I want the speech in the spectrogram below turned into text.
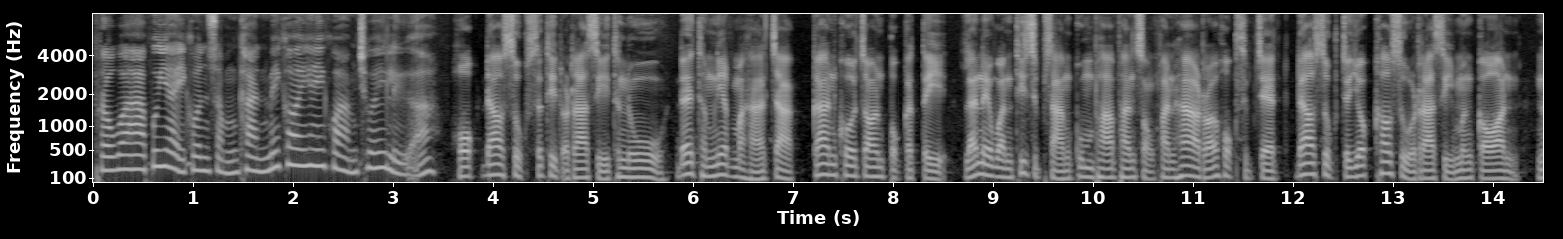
เพราะว่าผู้ใหญ่คนสำคัญไม่ค่อยให้ความช่วยเหลือ 6. ดาวศุกร์สถิตราศีธนู ได้ทำเนียบมหาจักรการโคจรปกติ และในวันที่ 13 กุมภาพันธ์ 2567 ดาวศุกร์จะยกเข้าสู่ราศีมังกร ณ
